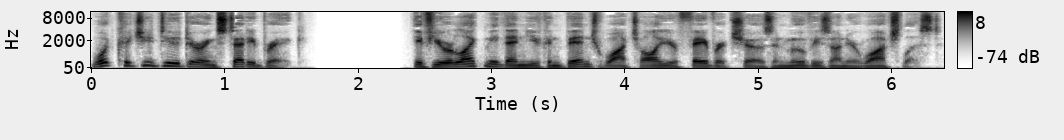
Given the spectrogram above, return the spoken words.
What could you do during study break? If you're like me, then you can binge watch all your favorite shows and movies on your watch list.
